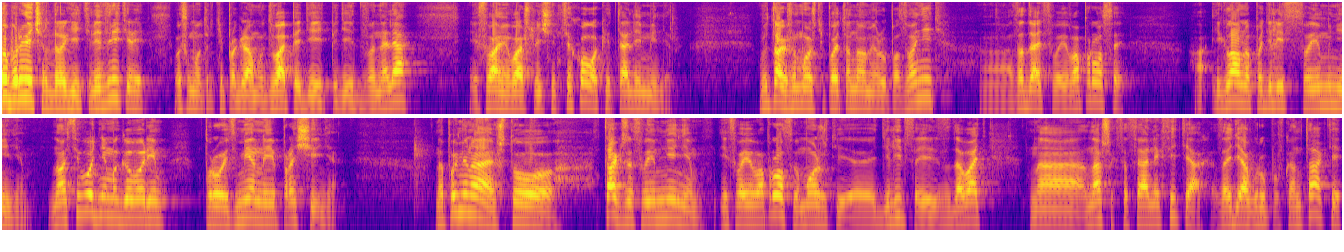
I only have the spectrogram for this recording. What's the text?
Добрый вечер, дорогие телезрители. Вы смотрите программу 259-5920. И с вами ваш личный психолог Виталий Миллер. Вы также можете по этому номеру позвонить, а, задать свои вопросы а, и, главное, поделиться своим мнением. Ну а сегодня мы говорим про изменные прощения. Напоминаю, что также своим мнением и свои вопросы можете э, делиться и задавать на наших социальных сетях, зайдя в группу ВКонтакте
